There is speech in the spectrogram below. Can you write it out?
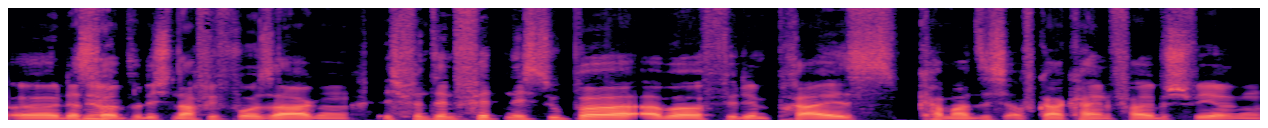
Äh, deshalb ja. würde ich nach wie vor sagen, ich finde den Fit nicht super, aber für den Preis kann man sich auf gar keinen Fall beschweren,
